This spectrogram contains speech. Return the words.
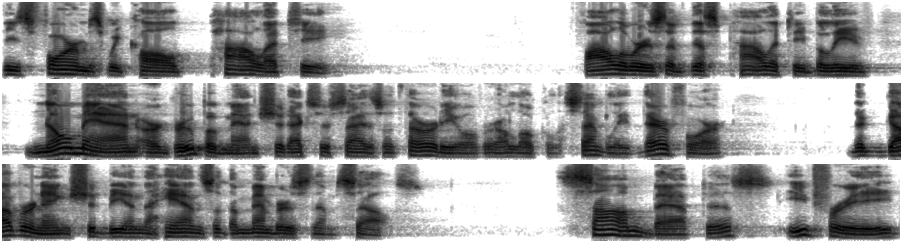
These forms we call polity. Followers of this polity believe no man or group of men should exercise authority over a local assembly. Therefore, the governing should be in the hands of the members themselves. Some Baptists, E-Free,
